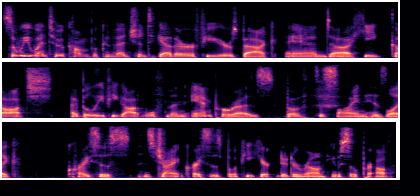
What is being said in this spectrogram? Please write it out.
So we went to a comic book convention together a few years back, and uh, he got I believe he got Wolfman and Perez both to sign his like Crisis, his giant Crisis book. He carried it around. He was so proud.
